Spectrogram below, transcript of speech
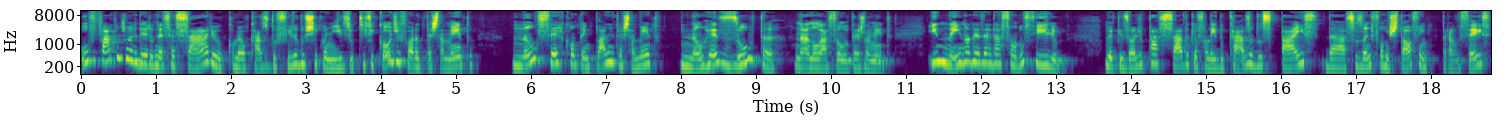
O fato de um herdeiro necessário, como é o caso do filho do Chico Anísio, que ficou de fora do testamento, não ser contemplado em testamento, não resulta na anulação do testamento e nem na deserdação do filho. No episódio passado que eu falei do caso dos pais da Suzanne von Richthofen para vocês,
